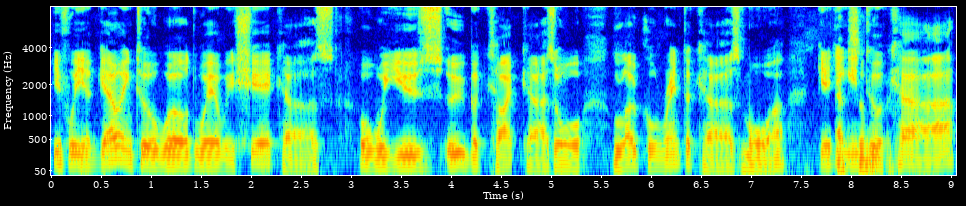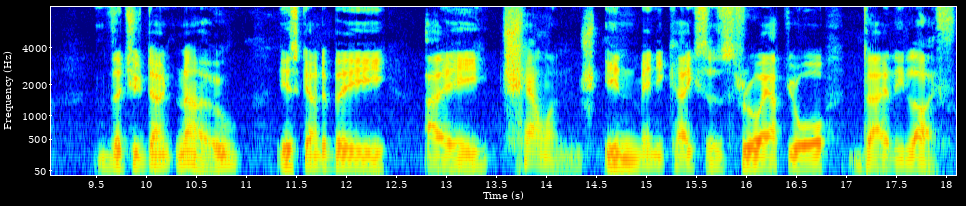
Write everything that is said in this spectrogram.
If we are going to a world where we share cars or we use Uber type cars or local renter cars more, getting into a car that you don't know is going to be a challenge in many cases throughout your daily life.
